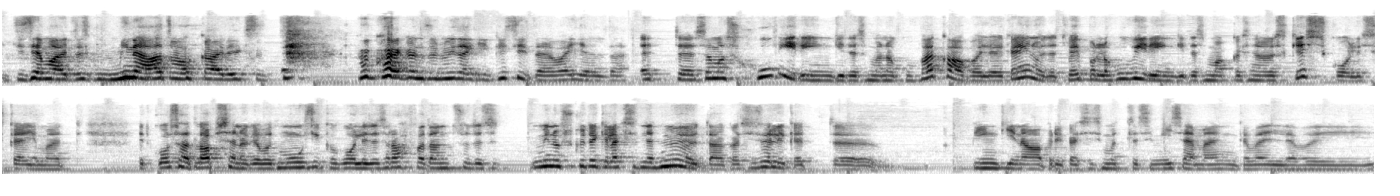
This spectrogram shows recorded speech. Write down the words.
et siis ema ütles mine advokaadiks, et kogu aeg on sul midagi küsida ja vaielda. et äh, samas huviringides ma nagu väga palju ei käinud, et võib-olla huviringides ma hakkasin alles keskkoolis käima, et, et kui osad lapsena käivad muusikakoolides, rahvatantsudes, et minust kuidagi läksid need mööda, aga siis oligi, et äh, pinginaabriga siis mõtlesime ise mänge välja või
